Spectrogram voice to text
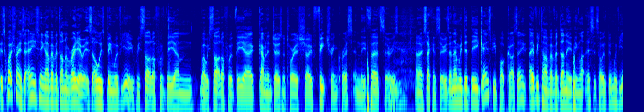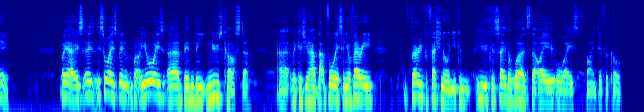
it's quite strange that anything I've ever done on radio, it's always been with you. We started off with the um, well, we started off with the uh, Gammon and Joe's Notorious show featuring Chris in the third series, and our second series, and then we did the Gamesby podcast. Any, every time I've ever done anything like this, it's always been with you. well yeah it's it's it's always been but you always uh, been the newscaster uh, because you have that voice and you're very very professional and you can you can say the words that I always find difficult.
